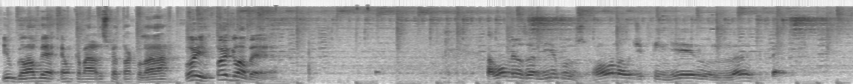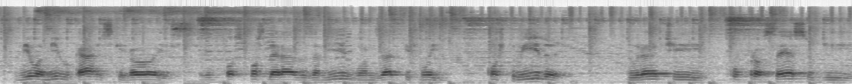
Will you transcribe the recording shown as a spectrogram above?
E o Glauber é um camarada espetacular. Oi, oi Glauber! Alô, meus amigos Ronald Pinheiro Landbeck, meu amigo Carlos Queiroz, eu posso considerá-los amigos, uma amizade que foi construída durante o processo de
